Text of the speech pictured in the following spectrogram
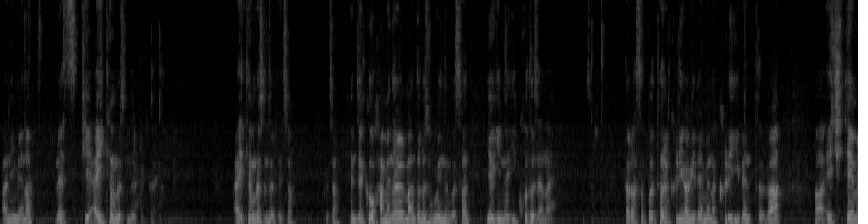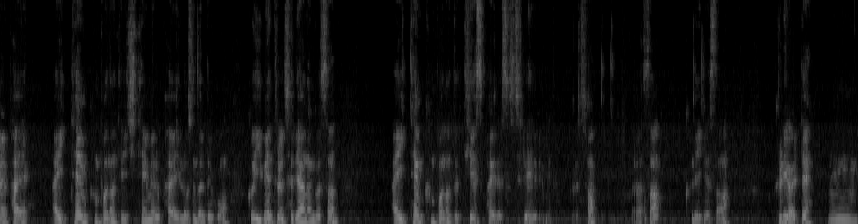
아니면 레시피 아이템으로 전달될까요? 아이템으로 전달되죠. 그죠? 현재 그 화면을 만들어주고 있는 것은 여기 있는 이 코드잖아요. 그죠? 따라서 버튼을 클릭하게 되면 클릭 이벤트가 어, HTML 파일, 아이템 component HTML 파일로 전달되고 그 이벤트를 처리하는 것은 아이템 component TS 파일에서 처리해야 됩니다. 그렇죠? 따라서 클릭해서 클릭할 때 음,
